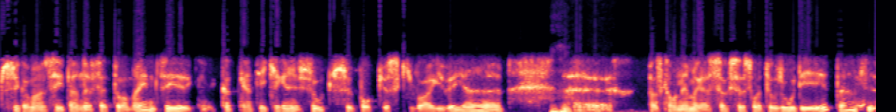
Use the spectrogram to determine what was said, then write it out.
tu sais comment c'est, t'en as fait toi-même. Tu sais, écoute, quand t'écris un show, tu sais pas que ce qui va arriver. Hein, euh, parce qu'on aimerait ça que ce soit toujours des hits. Hein?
